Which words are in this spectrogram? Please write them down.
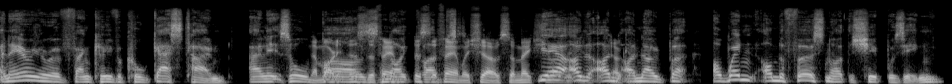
an area of Vancouver called Gastown, and it's all Now, Marty, bars, this is a fam- this is a family show, so make sure. Yeah, I, you- I, okay. I know, but I went on the first night the ship was in,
